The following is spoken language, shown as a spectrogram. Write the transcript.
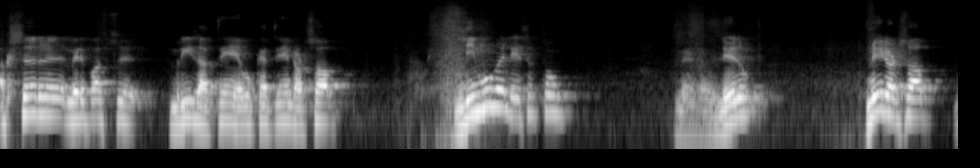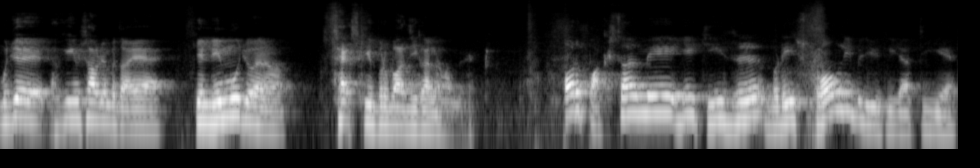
अक्सर मेरे पास मरीज़ आते हैं, वो कहते हैं, डॉक्टर साहब लीमू मैं ले सकता हूँ? मैं कहा, ले लो। नहीं डॉक्टर साहब, मुझे हकीम साहब ने बताया है कि लीमू जो है ना, सेक्स की बर्बादी का नाम है। और पाकिस्तान में ये चीज़ बड़ी स्ट्रॉन्गली बिलीव की जाती है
